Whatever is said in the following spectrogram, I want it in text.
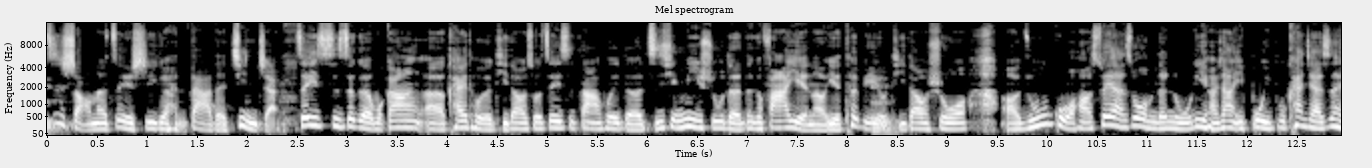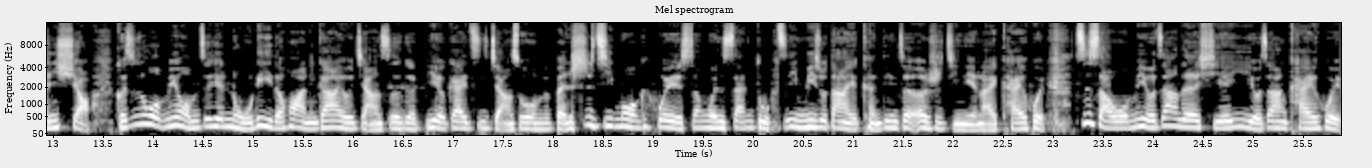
至少呢，这也是一个很大的进展。这一次，这个我刚刚呃开头有提到说，这一次大会的执行秘书的那个发言呢，也特别有提到说，呃，如果哈，虽然说我们的努力好像一步一步看起来是很小，可是如果没有我们这些努力的话，你刚刚有讲这个比尔盖茨讲说，我们本世纪末会升温三度，执行秘书当然也肯定这二十几年来开会，至少我们有这样的协议，有这样开会，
